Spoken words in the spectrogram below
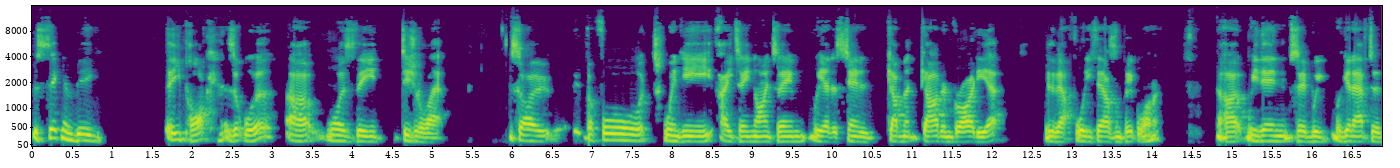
The second big epoch, as it were, uh, was the digital app. So before 2018 19, we had a standard government garden variety app with about 40,000 people on it. Uh, we then said we, we're going to have to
